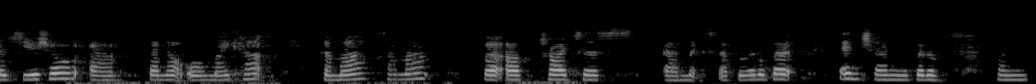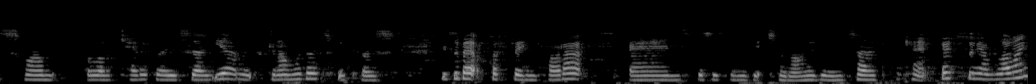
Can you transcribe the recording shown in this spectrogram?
as usual. Um, they're not all makeup, some are, some aren't, but I've tried to uh, mix it up a little bit and show you a bit of things from a lot of categories. So yeah, let's get on with this because there's about 15 products and this is going to get too long again. So, okay, first thing I'm loving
